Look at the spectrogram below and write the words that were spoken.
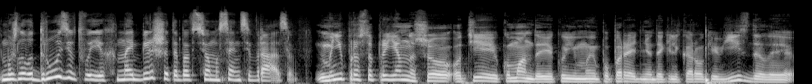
можливо, друзів твоїх найбільше тебе в цьому сенсі вразив? Мені просто приємно, що от тією командою, якою ми попередньо декілька років їздили,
